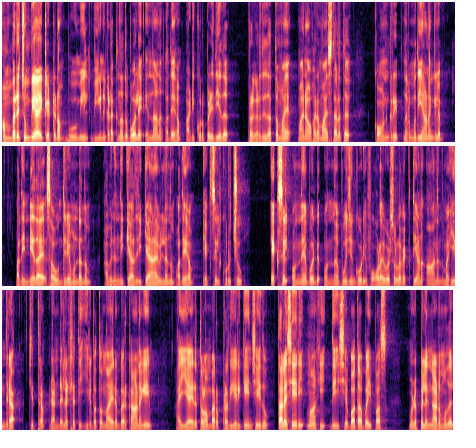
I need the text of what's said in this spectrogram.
അമ്പരച്ചുംബിയായ കെട്ടിടം ഭൂമിയിൽ വീണ് കിടക്കുന്നത് പോലെ എന്നാണ് അദ്ദേഹം അടിക്കുറിപ്പെഴുതിയത്. പ്രകൃതിദത്തമായ മനോഹരമായ സ്ഥലത്ത് കോൺക്രീറ്റ് നിർമ്മിതിയാണെങ്കിലും അതിന്റേതായ സൗന്ദര്യമുണ്ടെന്നും അഭിനന്ദിക്കാതിരിക്കാനാവില്ലെന്നും അദ്ദേഹം എക്സിൽ കുറിച്ചു. എക്സിൽ ഒന്നേ പോയിന്റ് ഒന്ന് പൂജ്യം കോടി ഫോളോവേഴ്സുള്ള വ്യക്തിയാണ് ആനന്ദ് മഹീന്ദ്ര. ചിത്രം രണ്ട് ലക്ഷത്തി ഇരുപത്തൊന്നായിരം പേർ കാണുകയും അയ്യായിരത്തോളം പേർ പ്രതികരിക്കുകയും ചെയ്തു. തലശ്ശേരി മാഹി ദേശീയപാത ബൈപ്പാസ് മുഴപ്പിലങ്ങാട് മുതൽ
